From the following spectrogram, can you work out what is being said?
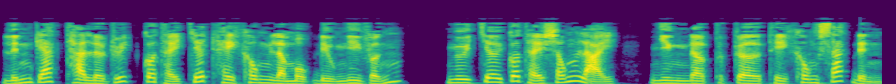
lính gác Thalerit có thể chết hay không là một điều nghi vấn, người chơi có thể sống lại, nhưng NPK thì không xác định.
